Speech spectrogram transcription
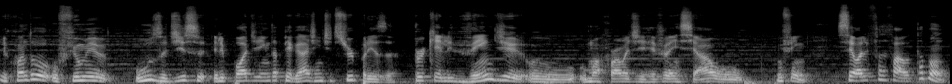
E quando o filme usa disso, ele pode ainda pegar a gente de surpresa. Porque ele vende o- uma forma de referencial, ou, enfim, você olha e fa- fala, tá bom.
